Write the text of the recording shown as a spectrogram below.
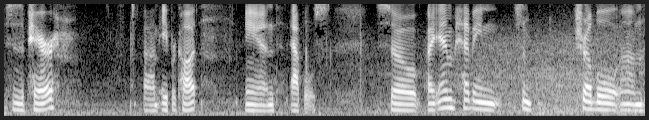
This is a pear, um, apricot, and apples. So I am having some trouble um,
